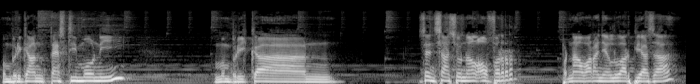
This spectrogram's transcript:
memberikan testimoni, memberikan sensational offer, penawaran yang luar biasa,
